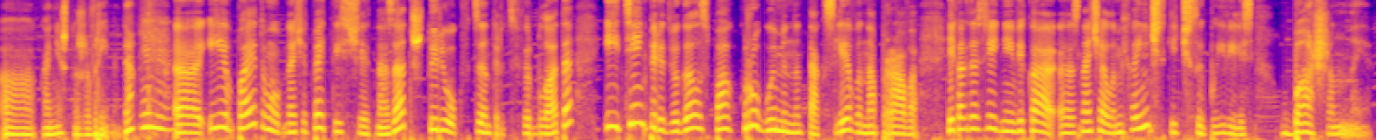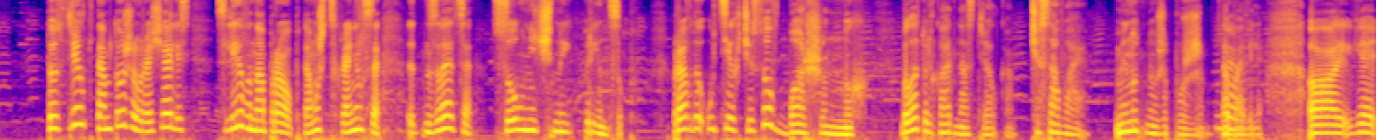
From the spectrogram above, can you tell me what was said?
конечно же, время, да? Э, И поэтому, значит, пять тысяч лет назад штырек в центре циферблата, и тень передвигалась по кругу именно так, слева направо. И когда в средние века э, сначала механические часы появились, башенные, то стрелки там тоже вращались слева направо, потому что сохранился, это называется солнечный принцип. Правда, у тех часов башенных была только одна стрелка, часовая. Минутную уже позже Да. добавили. А, Я,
